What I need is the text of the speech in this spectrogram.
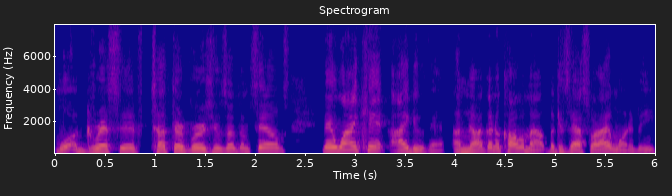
more aggressive, tougher versions of themselves, then why can't I do that? I'm not going to call them out because that's what I want to be.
